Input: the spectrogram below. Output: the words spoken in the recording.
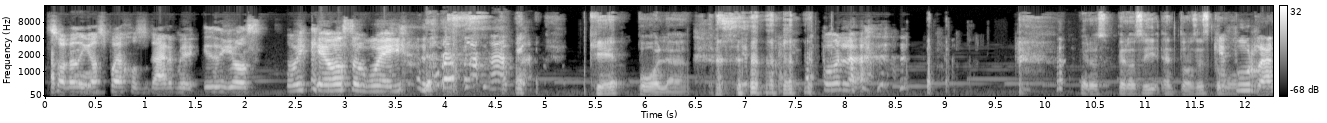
Solo Dios puede juzgarme. Y Dios, uy, qué oso, güey. qué pola. qué pola. Pero, pero sí, entonces como... Qué furra.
